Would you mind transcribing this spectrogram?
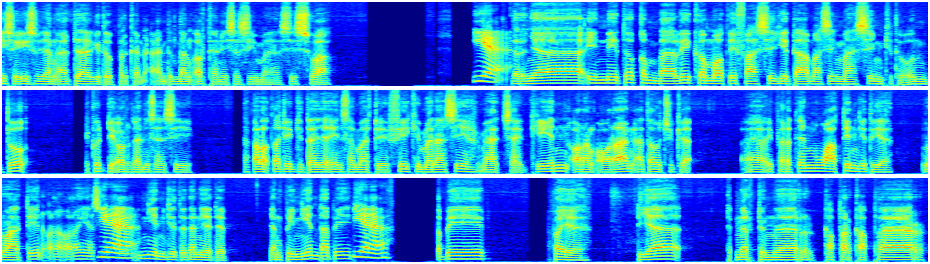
isu-isu yang ada gitu berkenaan tentang organisasi mahasiswa. Iya. Sebenarnya ini tuh kembali ke motivasi kita masing-masing gitu untuk ikut di organisasi. Nah, kalau tadi ditanyain sama Devi gimana sih ngajakin orang-orang atau juga uh, ibaratnya nguatin gitu ya, nguatin orang-orang yang yeah. ingin gitu kan ya Deb, yang pingin tapi yeah. tapi apa ya dia dengar-dengar kabar-kabar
